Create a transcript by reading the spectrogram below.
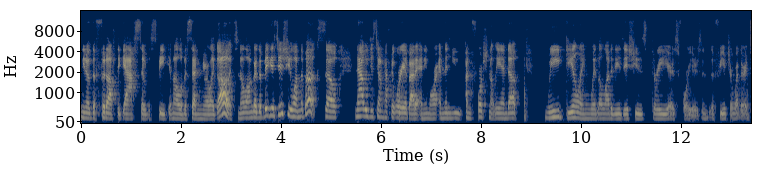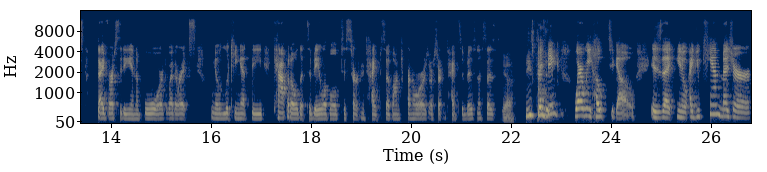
you know the foot off the gas so to speak and all of a sudden you're like oh it's no longer the biggest issue on the books. So now we just don't have to worry about it anymore. And then you unfortunately end up re-dealing with a lot of these issues three years four years into the future whether it's diversity in a board whether it's you know looking at the capital that's available to certain types of entrepreneurs or certain types of businesses. Yeah. These i think where we hope to go is that you know you can measure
